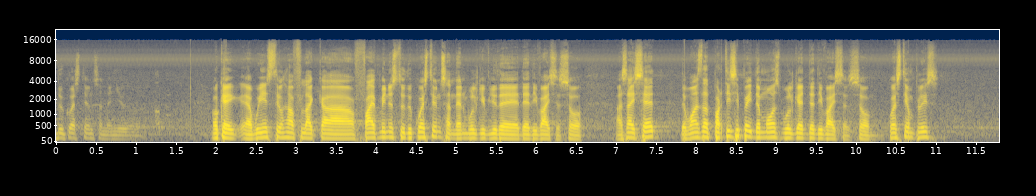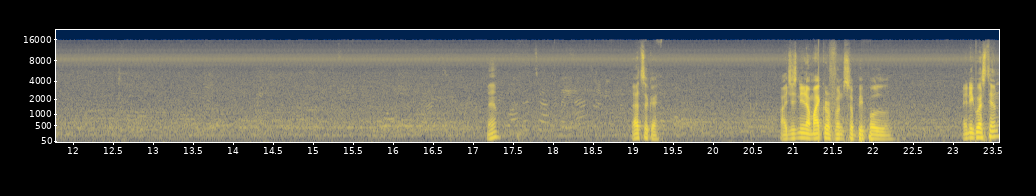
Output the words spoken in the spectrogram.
Do questions and then you. Okay, uh, we still have like uh, five minutes to do questions and then we'll give you the, the devices. So, as I said, the ones that participate the most will get the devices. So, question please. Yeah? That's okay. I just need a microphone so people. Any question?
